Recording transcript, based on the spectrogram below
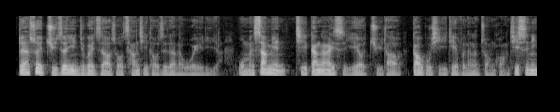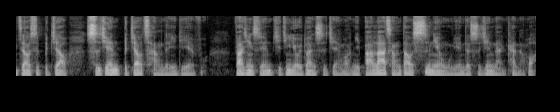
对啊，所以举这例你就可以知道说长期投资它的威力啊。我们上面其实刚刚开始也有举到高股息 ETF 那个状况，其实你只要是比较时间比较长的 ETF，发行时间已经有一段时间的话，你把它拉长到四年五年的时间来看的话，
